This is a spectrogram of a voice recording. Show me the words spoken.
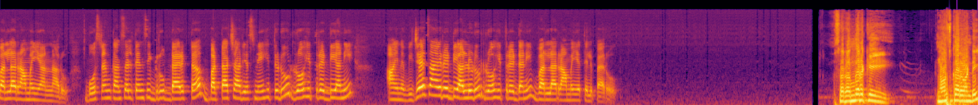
వర్ల రామయ్య అన్నారు. Boston consultancy group director Bhattacharya స్నేహితుడు రోహిత్ రెడ్డి అని ఆయన విజయసాయిరెడ్డి అల్లుడు రోహిత్ రెడ్డి అని వర్ల రామయ్య తెలిపారు. సార్ అందరికీ నమస్కారం అండి.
